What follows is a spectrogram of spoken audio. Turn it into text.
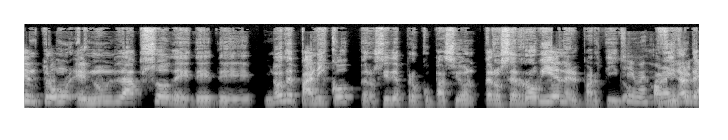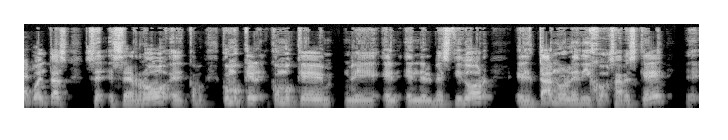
entró en un lapso de, de, no de pánico, pero sí de preocupación, pero cerró bien el partido. Sí, mejor Al final, de cuentas, se, cerró eh, como, que, como que eh, en, el vestidor el Tano le dijo, ¿sabes qué? Eh,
